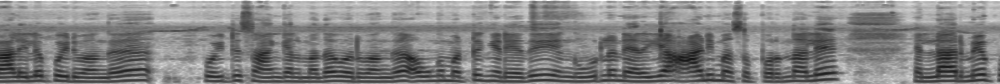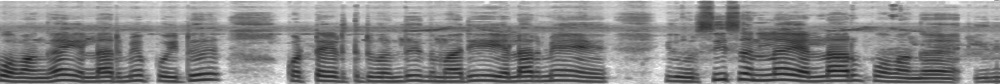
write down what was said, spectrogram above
காலையில் போயிடுவாங்க. போயிட்டு சாயங்காலமாக தான் வருவாங்க. அவங்க மட்டும் கிடையாது. எங்கள் ஊரில் நிறையா ஆடி மாதம் பிறந்தாலே எல்லாருமே போவாங்க. எல்லாருமே போயிட்டு கொட்டை எடுத்துகிட்டு வந்து இந்த மாதிரி எல்லாருமே இது ஒரு சீசனில் எல்லோரும் போவாங்க. இது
